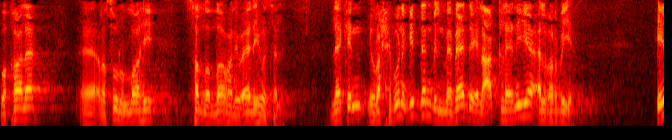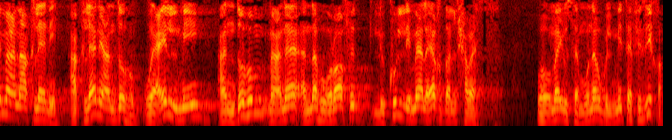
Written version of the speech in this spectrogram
وقال رسول الله صلى الله عليه وآله وسلم. لكن يرحبون جدا بالمبادئ العقلانية الغربية. إيه معنى عقلاني؟ عقلاني عندهم وعلمي عندهم معناه أنه رافض لكل ما لا يخضع للحواس وهو ما يسمونه بالميتافيزيقا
